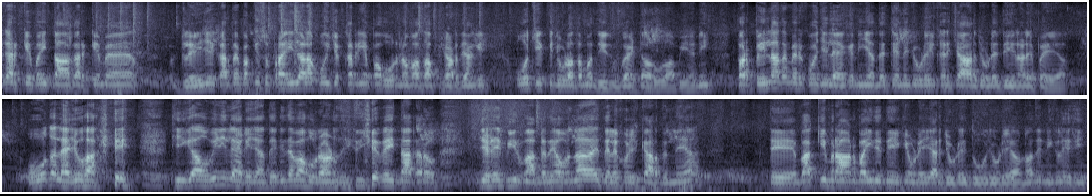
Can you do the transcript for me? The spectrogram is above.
ਕਰਕੇ ਬਾਈ ਤਾਂ ਕਰਕੇ ਮੈਂ ਡਿਲੇ ਜੇ ਕਰਦਾ ਬਾਕੀ ਸਰਪ੍ਰਾਈਜ਼ ਵਾਲਾ ਕੋਈ ਚੱਕਰ ਨਹੀਂ, ਆਪਾਂ ਹੋਰ ਨਵਾਂ ਸੱਪ ਛੱਡ ਦਿਆਂਗੇ। ਉਹ ਚ ਇੱਕ ਜੋੜਾ ਤਾਂ ਮੈਂ ਦੇ ਦੂੰਗਾ ਐਡਾ ਰੋਲਾ ਵੀ ਹੈ ਨਹੀਂ। ਪਰ ਪਹਿਲਾਂ ਤਾਂ ਮੇਰੇ ਕੋਲ ਹਜੇ ਲੈ ਕੇ ਨਹੀਂ ਜਾਂਦੇ, ਤਿੰਨ ਜੋੜੇ, ਖਰ ਚਾਰ ਜੋੜੇ ਦੇਣ ਵਾਲੇ ਪਏ ਆ। ਉਹ ਤਾਂ ਲੈ ਜਾਓ ਆ ਕੇ। ਠੀਕ ਆ, ਉਹ ਵੀ ਨਹੀਂ ਲੈ ਕੇ ਜਾਂਦੇ, ਨਹੀਂ ਤਾਂ ਮੈਂ ਹੋਰਾਂ ਨੂੰ ਦੇ ਦਈਏ ਵੀ ਇਦਾਂ ਕਰੋ। ਜਿਹੜੇ ਵੀਰ ਮੰਗਦੇ ਆ, ਉਹਨਾਂ ਦਾ ਦਿਲ ਖੁਸ਼ ਕਰ ਦਿੰਦੇ ਆ। ਤੇ ਬਾਕੀ ਇਮਰਾਨ ਬਾਈ ਦੇ ਦੇ ਕੇ ਆਉਣੇ ਯਾਰ ਜੋੜੇ, ਦੋ ਜੋੜੇ ਆ, ਉਹਨਾਂ ਦੇ ਨਿਕਲੇ ਸੀ।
